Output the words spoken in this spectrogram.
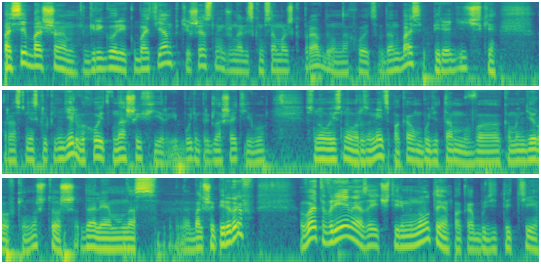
Спасибо большое. Григорий Кубатьян, путешественник, журналист «Комсомольской правды». Он находится в Донбассе. Периодически, раз в несколько недель, выходит в наш эфир. И будем приглашать его снова и снова, разумеется, пока он будет там в командировке. Ну что ж, далее у нас большой перерыв. В это время, за эти 4 минуты, пока будет идти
